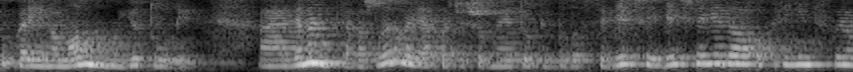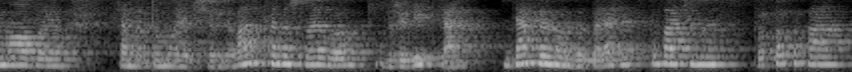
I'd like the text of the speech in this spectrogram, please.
україномовному Ютубі. Е, Для мене це важливо. Я хочу, щоб на Ютубі було все більше і більше відео українською мовою. Саме тому, якщо для вас це важливо, зробіть це. Дякую вам за перегляд. Побачимось. Па-па-па-па.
